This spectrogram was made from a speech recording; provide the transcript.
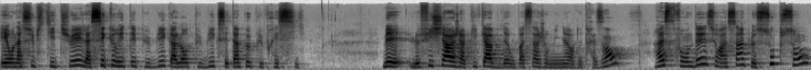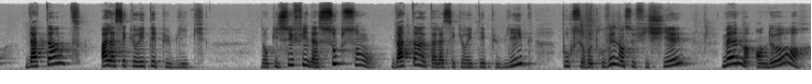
Et on a substitué la sécurité publique à l'ordre public, c'est un peu plus précis. Mais le fichage applicable au passage aux mineurs de 13 ans reste fondé sur un simple soupçon d'atteinte à la sécurité publique. Donc il suffit d'un soupçon d'atteinte à la sécurité publique pour se retrouver dans ce fichier, même en dehors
